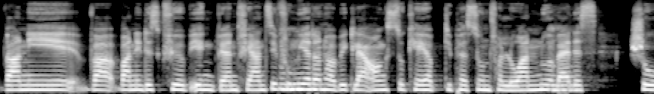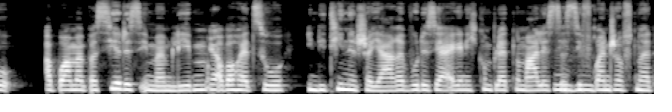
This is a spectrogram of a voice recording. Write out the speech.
Wenn ich, wenn ich das Gefühl habe, irgendwer ein Fernseher von Mhm. mir, dann habe ich gleich Angst, okay, ich habe die Person verloren, nur weil das schon ein paar Mal passiert ist in meinem Leben, Ja. aber halt so in die Teenagerjahre, wo das ja eigentlich komplett normal ist, dass die Mhm. Freundschaften halt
